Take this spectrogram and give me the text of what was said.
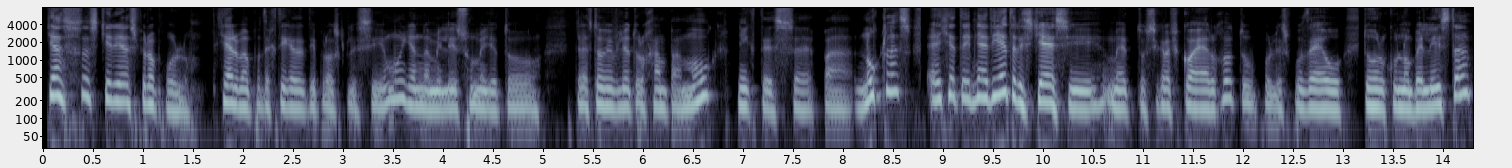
Γεια σας κυρία Σπυροπούλου. Χαίρομαι που δεχτήκατε την πρόσκλησή μου για να μιλήσουμε για το τελευταίο βιβλίο του Ροχάν Παμούκ, Νύκτες ε, Πανούκλας. Έχετε μια ιδιαίτερη σχέση με το συγγραφικό έργο του πολύ σπουδαίου Τούρκου νομπελίστα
